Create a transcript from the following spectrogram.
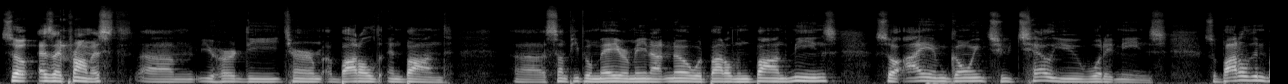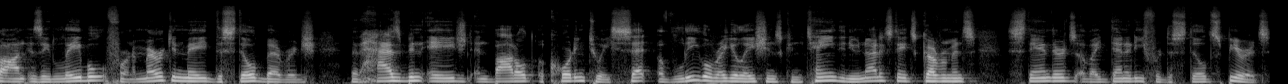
So, as I promised, um, you heard the term bottled and bond. Uh, some people may or may not know what bottled and bond means, so I am going to tell you what it means. So, bottled in bond is a label for an American made distilled beverage that has been aged and bottled according to a set of legal regulations contained in the United States government's standards of identity for distilled spirits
